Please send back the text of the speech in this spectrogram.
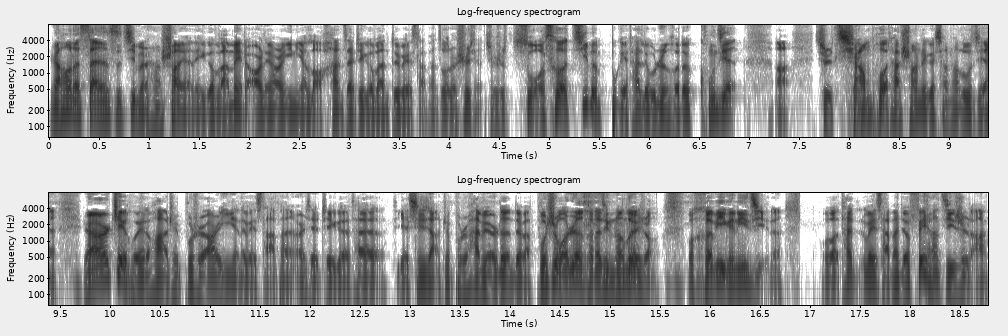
然后呢，塞恩斯基本上上演了一个完美的2021年老汉在这个弯对维斯塔潘做的事情，就是左侧基本不给他留任何的空间啊，就是强迫他上这个香肠路肩。然而这回的话，这不是21年的维斯塔潘，而且这个他也心想，这不是汉密尔顿，对吧？不是我任何的竞争对手，我何必跟你挤呢？我他维斯塔潘就非常机智的啊，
